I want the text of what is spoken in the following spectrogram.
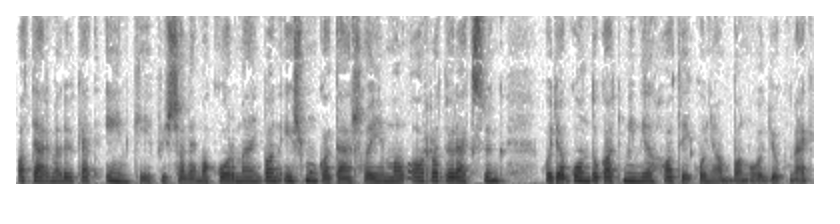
A termelőket én képviselem a kormányban, és munkatársaimmal arra törekszünk, hogy a gondokat minél hatékonyabban oldjuk meg.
